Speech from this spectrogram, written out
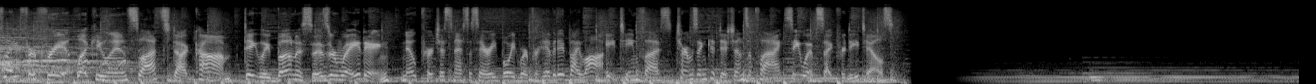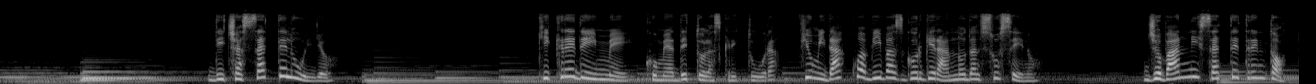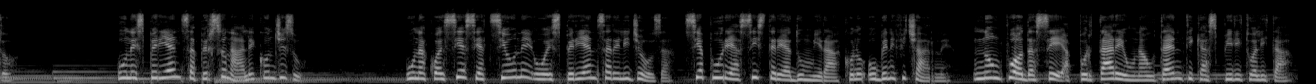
Play for free at LuckyLandSlots.com. Daily bonuses are waiting. No purchase necessary. Void where prohibited by law. 18 plus. Terms and conditions apply. See website for details. Diciassette luglio. Chi crede in me, come ha detto la scrittura, fiumi d'acqua viva sgorgeranno dal suo seno. Giovanni 7:38. Un'esperienza personale con Gesù. Una qualsiasi azione o esperienza religiosa, sia pure assistere ad un miracolo o beneficiarne, non può da sé apportare un'autentica spiritualità.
